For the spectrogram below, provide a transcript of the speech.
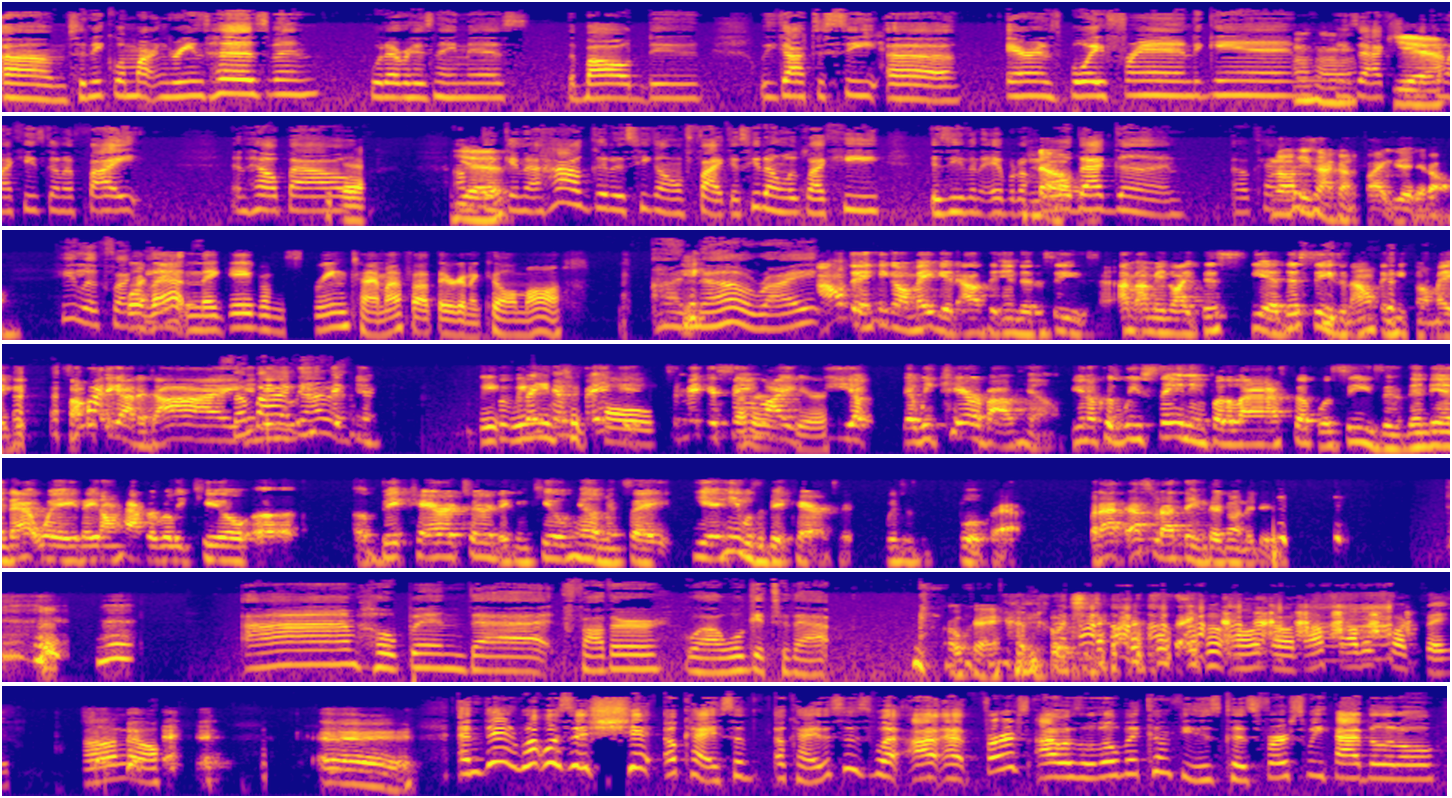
um, Sonequa Martin Green's husband, whatever his name is, the bald dude. We got to see uh, Aaron's boyfriend again. Mhm. He's actually Yeah. looking like he's going to fight and help out. Yeah. I'm Yes. thinking, now, how good is he going to fight? Because he don't look like he is even able to No. hold that gun. Okay. No, he's not going to fight good at all. He looks like well, he- that and they gave him screen time. I thought they were gonna kill him off. I know, right? I don't think he's gonna make it out the end of the season. I, I mean, like this, yeah, this season. I don't think he's gonna make it. Somebody got to die, and Somebody at gotta- they can, We, we they need can to fake call it to make it seem like here. We, that we care about him. You know, because we've seen him for the last couple of seasons, and then that way they don't have to really kill a, a big character. They can kill him and say, yeah, he was a big character, which is bullcrap. But I, that's what I think they're gonna do. I'm hoping that Father. Well, we'll get to that. Okay, I know what you're gonna say. oh no, not Father Fuckface. Oh no. And then what was this shit? Okay, so okay, this is what I at first I was a little bit confused because first we had the little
